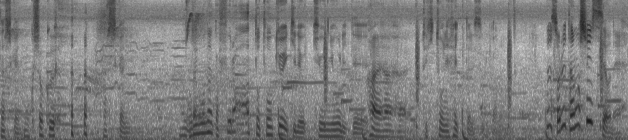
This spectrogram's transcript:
確かに。黙食。確かに。俺もなんかふらーっと東京駅で急に降りて、はいはいはい。適当に入ったりするかな。それ楽しいっすよね。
